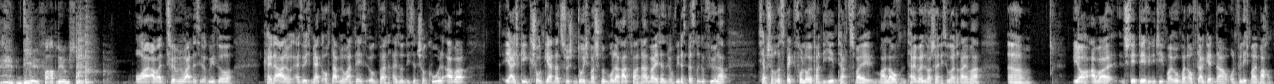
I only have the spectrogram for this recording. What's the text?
Deal, Verabredung steht. Oh, aber Triple Run ist irgendwie so, keine Ahnung. Also ich merke auch Double Run Days irgendwann. Also die sind schon cool, aber ja, ich gehe schon gern dazwischendurch mal schwimmen oder Radfahren, weil ich dann irgendwie das bessere Gefühl habe ich habe schon Respekt vor Läufern, die jeden Tag zweimal laufen, teilweise wahrscheinlich sogar dreimal. Ähm, ja, aber steht definitiv mal irgendwann auf der Agenda und will ich mal machen.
